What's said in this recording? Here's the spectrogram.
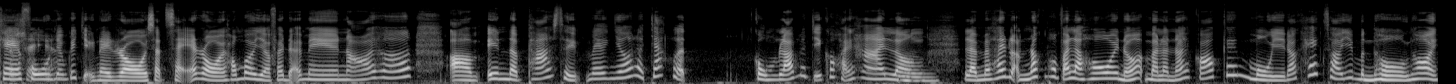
careful trong cái chuyện này rồi sạch sẽ rồi không bao giờ phải để Mel nói hết. Um, in the past thì Mel nhớ là chắc là cùng lắm nó chỉ có khoảng hai lần Ừ. là Mel thấy là nó cũng không phải là hôi nữa mà là nó có cái mùi gì đó khác so với bình thường thôi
